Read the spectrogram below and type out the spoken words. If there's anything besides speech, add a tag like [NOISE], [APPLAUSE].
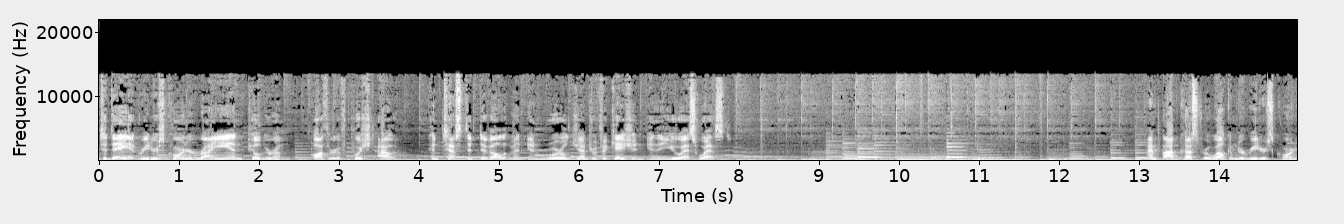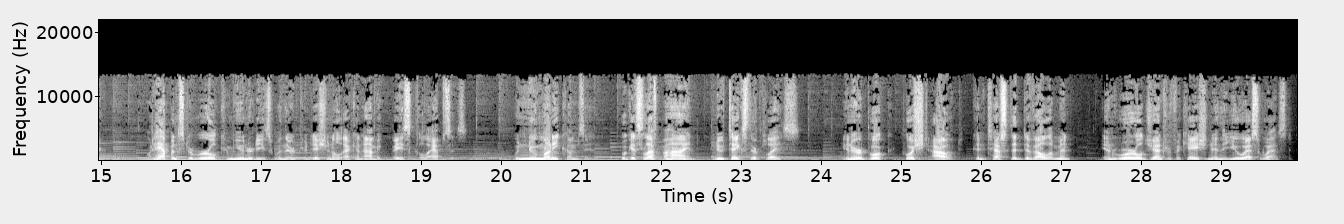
Today at Reader's Corner, Ryanne Pilgeram, author of Pushed Out Contested Development and Rural Gentrification in the U.S. West. I'm Bob Kustra. Welcome to Reader's Corner. What happens to rural communities when their traditional economic base collapses? When new money comes in? Who gets left behind and who takes their place? In her book, Pushed Out Contested Development and Rural Gentrification in the U.S. West,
